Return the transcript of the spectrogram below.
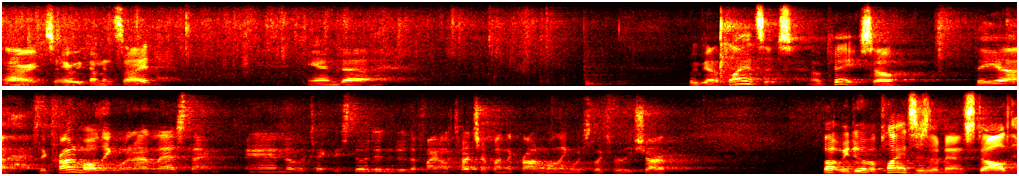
All right, so here we come inside. And uh, we've got appliances. Okay, so the, uh, the crown molding went on last time, and it looks like they still didn't do the final touch-up on the crown molding, which looks really sharp. But we do have appliances that have been installed.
